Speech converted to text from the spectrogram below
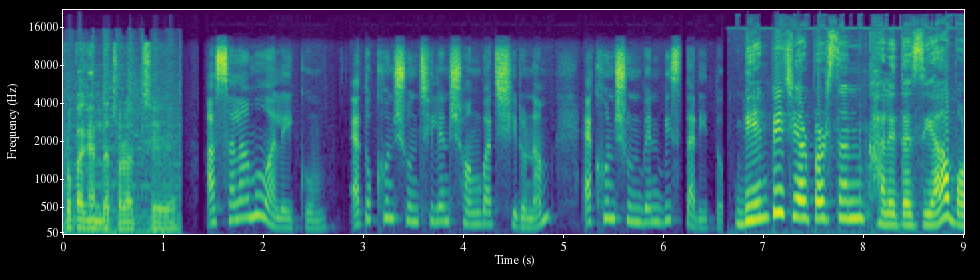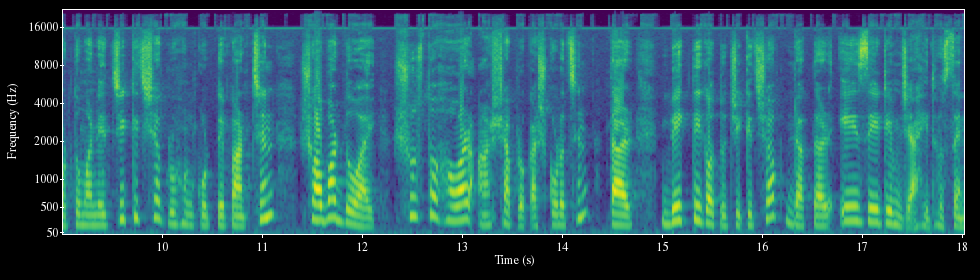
প্রোপাগান্ডা ছড়াচ্ছে। আসসালামু আলাইকুম। এতক্ষণ শুনছিলেন সংবাদ শিরোনাম, এখন শুনবেন বিস্তারিত। বিএনপি চেয়ারপারসন খালেদা জিয়া বর্তমানে চিকিৎসা গ্রহণ করতে পারছেন, সবার দোয়ায় সুস্থ হওয়ার আশা প্রকাশ করেছেন তার ব্যক্তিগত চিকিৎসক doctor A Z M Zahid Hossain.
